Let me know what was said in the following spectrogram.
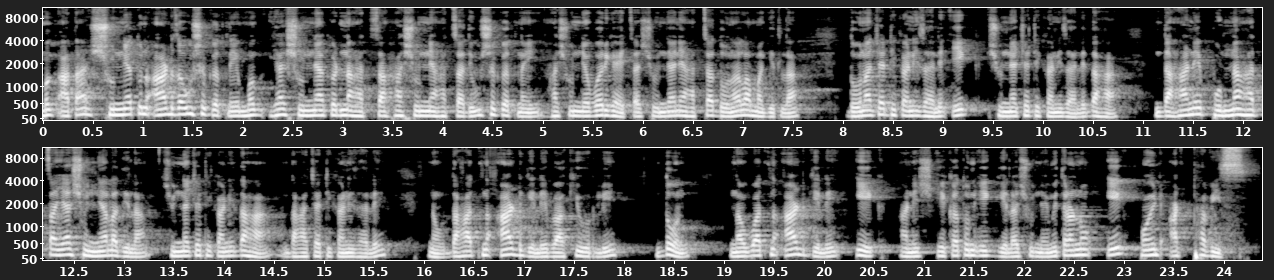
मग आता शून्यातून आठ जाऊ शकत नाही. मग ह्या शून्याकडनं हातचा हा शून्य हातचा देऊ शकत नाही. हा शून्य वर घ्यायचा शून्याने हातचा दोनाला मागितला. दोनाच्या ठिकाणी झाले एक शून्याच्या ठिकाणी झाले दहा. दहाने पुन्हा हातचा या शून्याला दिला शून्याच्या ठिकाणी दहा दहाच्या ठिकाणी झाले नऊ. दहातनं आठ गेले बाकी उरली दोन. नव्वातनं आठ गेले एक आणि श- एकातून एक गेला शून्य. मित्रांनो एक पॉईंट अठ्ठावीस.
